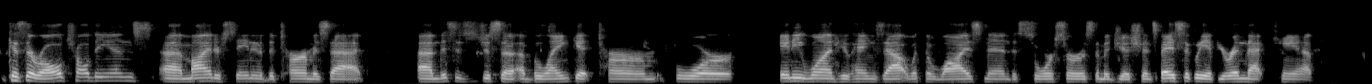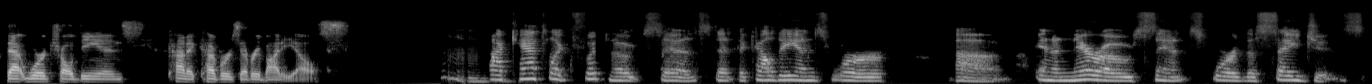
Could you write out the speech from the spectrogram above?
because they're all Chaldeans. Uh, my understanding of the term is that um, this is just a, a, blanket term for anyone who hangs out with the wise men, the sorcerers, the magicians. Basically, if you're in that camp, that word Chaldeans kind of covers everybody else. Hmm. My Catholic footnote says that the Chaldeans were, uh, in a narrow sense, were the sages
